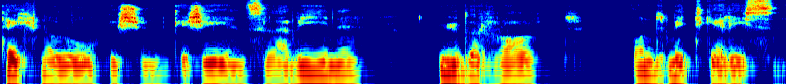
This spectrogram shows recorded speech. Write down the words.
technologischen Geschehenslawine überrollt und mitgerissen.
